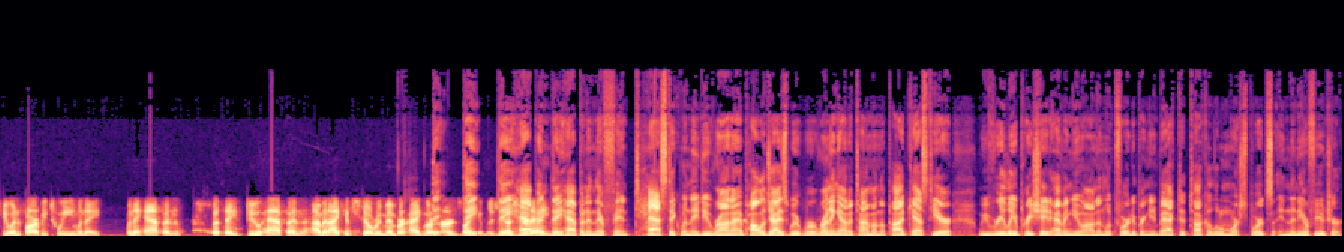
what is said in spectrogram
few and far between when they when they happen. But they do happen. I mean, I can still remember Hagler They, Hearns they, like it was they yesterday. happen. They happen, and they're fantastic when they do. Ron, I apologize. We're, we're running out of time on the podcast here. We really appreciate having you on, and look forward to bringing you back to talk a little more sports in the near future.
